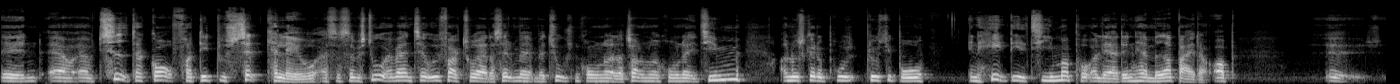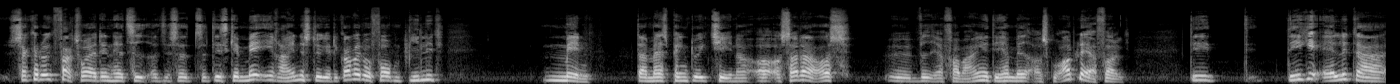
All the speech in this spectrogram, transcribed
øh, er, er jo tid, der går fra det, du selv kan lave. Altså, så hvis du er vant til at udfakturere dig selv med, med 1000 kroner eller 1200 kroner i timen, og nu skal du pludselig bruge en hel del timer på at lære den her medarbejder op, øh, så kan du ikke fakturere den her tid, og det, så, så det skal med i regnestykket. Det kan godt være, at du får dem billigt, men der er en masse penge, du ikke tjener, og, og så er der også, øh, ved jeg fra mange, det her med at skulle oplære folk. Det, det, det er ikke alle, der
